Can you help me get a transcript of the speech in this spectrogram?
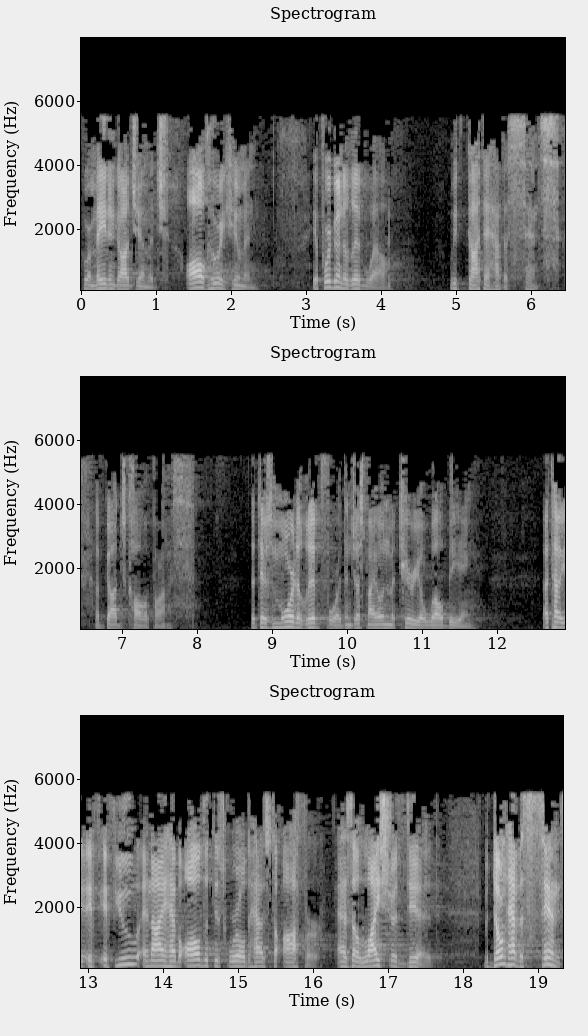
who are made in God's image, all who are human, if we're going to live well, we've got to have a sense of God's call upon us. That there's more to live for than just my own material well being. I tell you, if, if you and I have all that this world has to offer, as Elisha did, but don't have a sense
